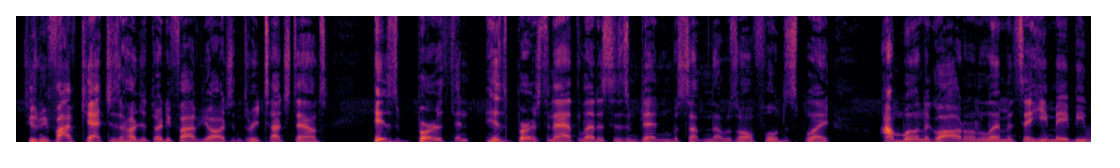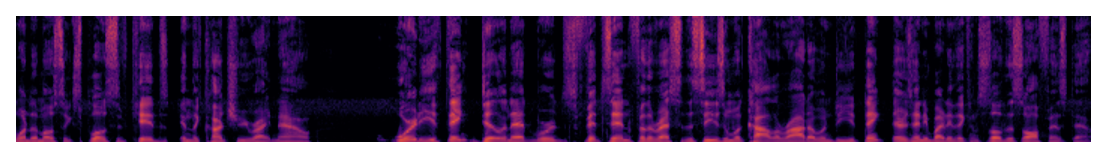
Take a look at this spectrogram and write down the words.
excuse me, five catches, 135 yards, and three touchdowns. His birth and his burst in athleticism, Denton, was something that was on full display. I'm willing to go out on a limb and say he may be one of the most explosive kids in the country right now. Where do you think Dylan Edwards fits in for the rest of the season with Colorado? And do you think there's anybody that can slow this offense down?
